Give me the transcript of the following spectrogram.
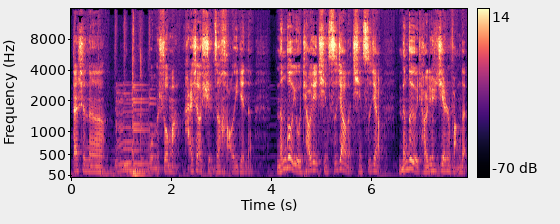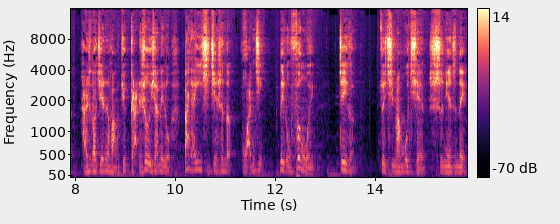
但是呢，我们说嘛，还是要选择好一点的，能够有条件请私教的请私教，能够有条件去健身房的，还是到健身房去感受一下那种大家一起健身的环境，那种氛围。这个最起码目前十年之内，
